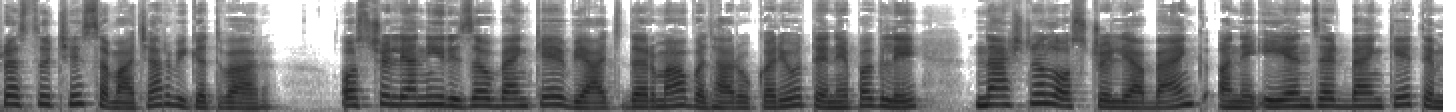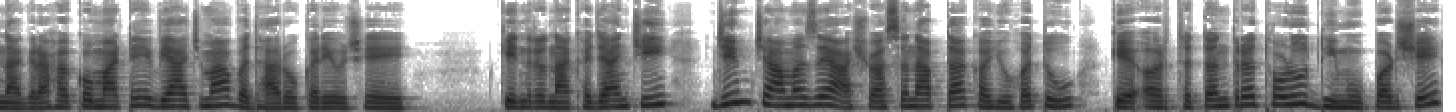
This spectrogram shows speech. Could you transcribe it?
પ્રસ્તુત છે સમાચાર વિગતવાર. ઓસ્ટ્રેલિયાની રિઝર્વ બેન્કે વ્યાજદરમાં વધારો કર્યો તેને પગલે નેશનલ ઓસ્ટ્રેલિયા બેન્ક અને એએનઝેડ બેન્કે તેમના ગ્રાહકો માટે વ્યાજમાં વધારો કર્યો છે. કેન્દ્રના ખજાનચી જીમ ચામઝે આશ્વાસન આપતા કહ્યું હતું કે અર્થતંત્ર થોડું ધીમું પડશે,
